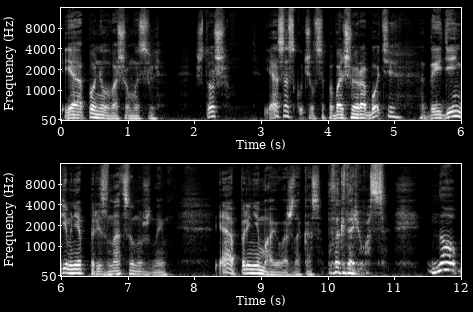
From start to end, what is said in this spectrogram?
я понял вашу мысль. Что ж, я соскучился по большой работе, да и деньги мне, признаться, нужны. Я принимаю ваш заказ. Благодарю вас. Но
